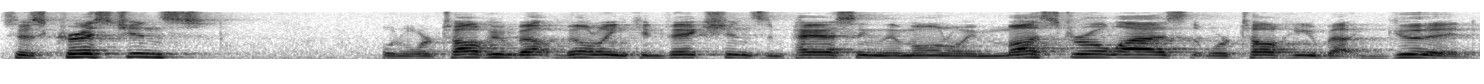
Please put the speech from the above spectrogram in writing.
So, as Christians, when we're talking about building convictions and passing them on, we must realize that we're talking about good,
